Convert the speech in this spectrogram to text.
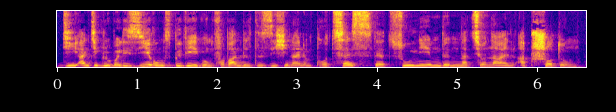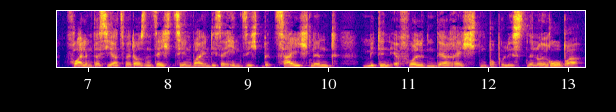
Die Antiglobalisierungsbewegung verwandelte sich in einen Prozess der zunehmenden nationalen Abschottung. Vor allem das Jahr 2016 war in dieser Hinsicht bezeichnend mit den Erfolgen der rechten Populisten in Europa.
